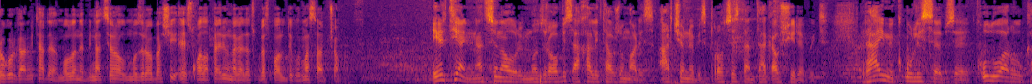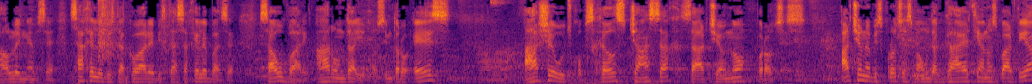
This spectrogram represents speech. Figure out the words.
როგორ განვითარდება მოვლენები ნაციონალურ მოძრაობაში, ეს ყველაფერი უნდა გადაწყვეტოს პოლიტიკურმა საბჭომ. ერთიანი ნაციონალური მოძრაობის ახალი თავმჯდომარის არჩევნების პროცესთან დაკავშირებით რაიმე კულისებზე, კულუარულ გავლენებზე, სახელების და გვარების დასახელებაზე საუბარი არ უნდა იყოს, იმიტომ რომ ეს არ შეუწყობს ხელს ჯანსახ საარჩევნო პროცესს. არჩევნების პროცესმა უნდა გაერთიანოს პარტია,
